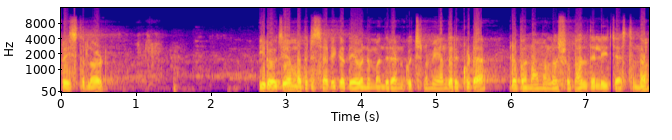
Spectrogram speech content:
ప్రైస్ ద లార్డ్ ఈరోజే మొదటిసారిగా దేవుని మందిరానికి వచ్చిన మీ అందరికి కూడా ప్రభనామంలో శుభాలు తెలియజేస్తున్నాం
